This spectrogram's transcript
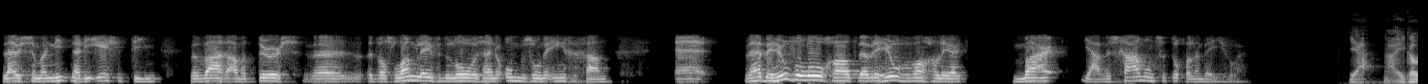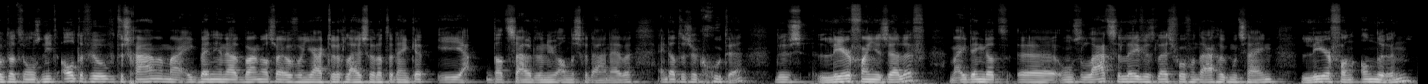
luister maar niet naar die eerste 10. We waren amateurs, we, het was lang leven de lol, we zijn er onbezonnen ingegaan. Uh, we hebben heel veel lol gehad, we hebben er heel veel van geleerd. Maar ja, we schamen ons er toch wel een beetje voor. Ja, nou ik hoop dat we ons niet al te veel hoeven te schamen. Maar ik ben inderdaad bang als wij over een jaar terugluisteren dat we denken... ja, dat zouden we nu anders gedaan hebben. En dat is ook goed, hè. Dus leer van jezelf. Maar ik denk dat uh, onze laatste levensles voor vandaag ook moet zijn... leer van anderen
